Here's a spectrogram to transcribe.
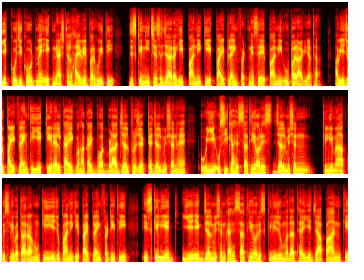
ये कोजिकोट में एक नेशनल हाईवे पर हुई थी, जिसके नीचे से जा रही पानी की एक पाइपलाइन फटने से पानी ऊपर आ गया था। अब ये जो पाइपलाइन थी, ये केरल का एक, वहाँ का एक बहुत बड़ा जल प्रोजेक्ट है, जल मिशन है। ये उसी का हिस्सा थी और इस जल मिशन के लिए मैं आपको इसलिए बता रहा हूँ कि ये जो पानी की पाइपलाइन फटी थी, इसके लिए ये एक जल मिशन का हिस्सा थी और इसके लिए जो मदद है, ये जापान के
